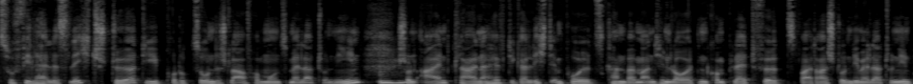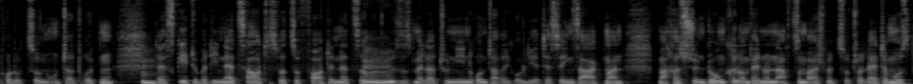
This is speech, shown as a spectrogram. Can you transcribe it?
zu viel helles Licht stört die Produktion des Schlafhormons Melatonin. Mhm. Schon ein kleiner heftiger Lichtimpuls kann bei manchen Leuten komplett für zwei, drei Stunden die Melatoninproduktion unterdrücken. Mhm. Das geht über die Netzhaut, das wird sofort in der Zirbeldrüse mhm. das Melatonin runterreguliert. Deswegen sagt man, mach es schön dunkel und wenn du nachts zum Beispiel zur Toilette musst,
